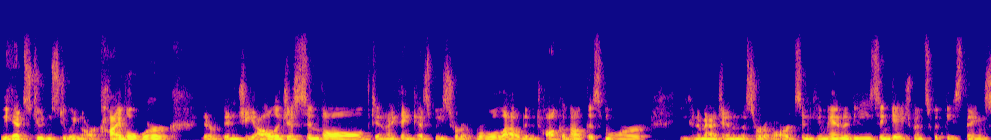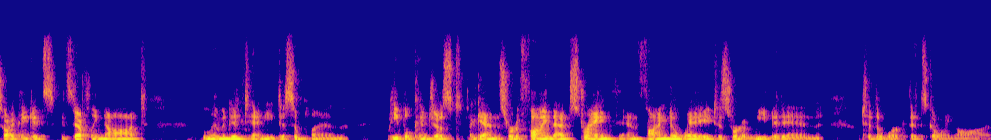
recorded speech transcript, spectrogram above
We had students doing archival work. There have been geologists involved. And I think as we sort of roll out and talk about this more, you can imagine the sort of arts and humanities engagements with these things. So I think it's it's definitely not limited to any discipline. People can just again sort of find that strength and find a way to sort of weave it in to the work that's going on.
